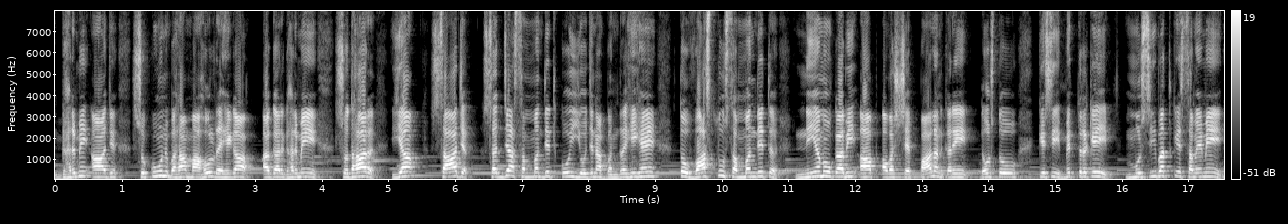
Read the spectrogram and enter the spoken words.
घर में आज सुकून भरा माहौल रहेगा। अगर घर में सुधार या साज सज्जा संबंधित कोई योजना बन रही है तो वास्तु संबंधित नियमों का भी आप अवश्य पालन करें। दोस्तों, किसी मित्र के मुसीबत के समय में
